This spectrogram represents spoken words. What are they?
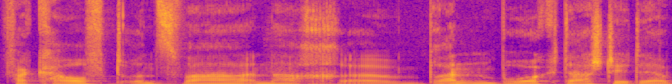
verkauft und zwar nach äh, Brandenburg. Da steht der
